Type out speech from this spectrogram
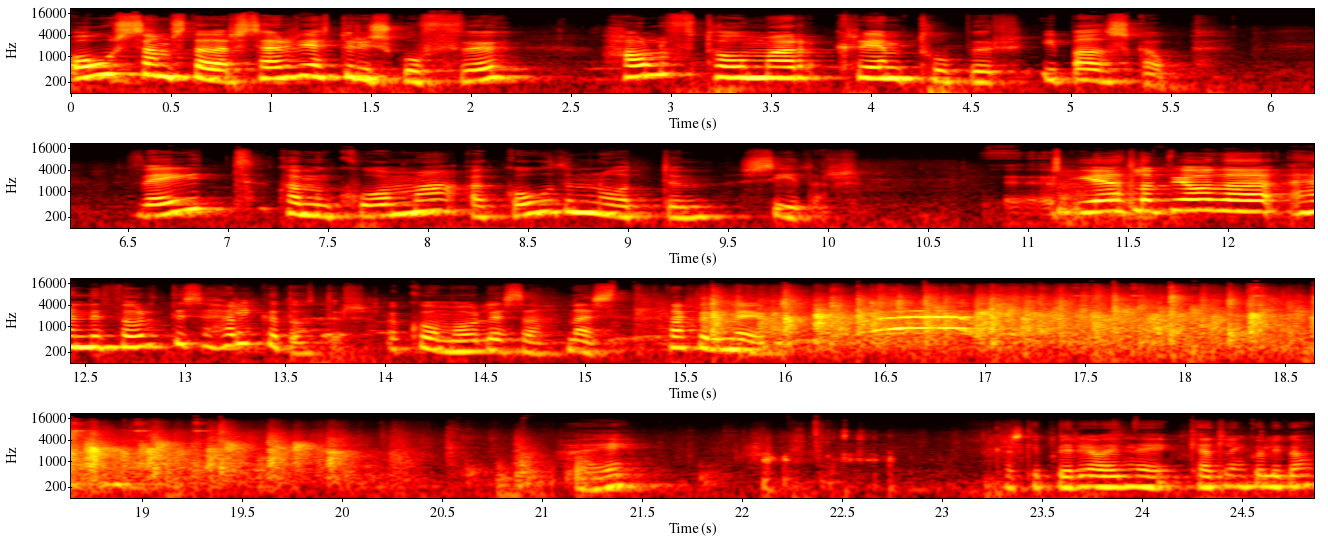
ósamstæðar servjettur í skuffu, hálftómar kremtúpur í baðskáp. Veit hvað mun koma að góðum nótum síðar. Ég ætla að bjóða henni Þórdísi Helgadóttur að koma og lesa næst. Takk fyrir mig. Hæ, kannski byrja á einni kettlingu líka.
